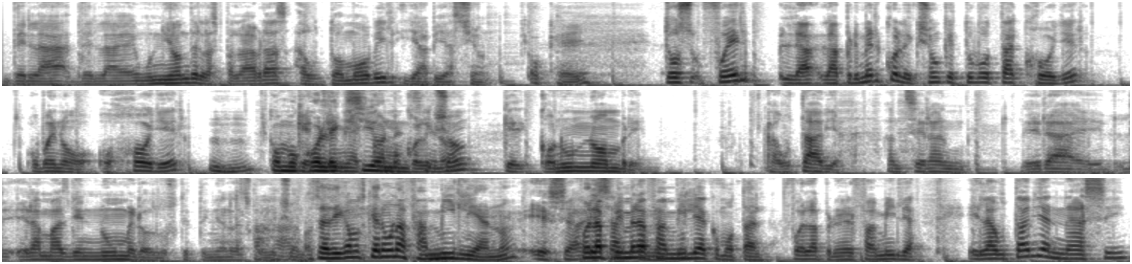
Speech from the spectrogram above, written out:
de la, de la unión de las palabras automóvil y aviación. Ok. Entonces, fue la, primera colección que tuvo Tag Heuer, o bueno, o Heuer. Como colección. Como colección, que, con un nombre, Autavia. Antes eran era, era más bien números los que tenían las colecciones. O sea, digamos que era una familia, ¿no? fue la primera familia como tal. Fue la primera familia. El Autavia nace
